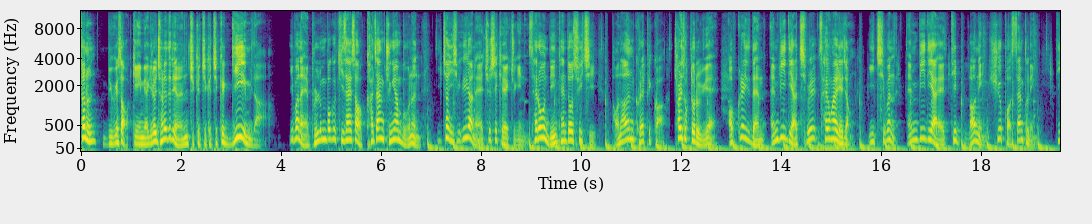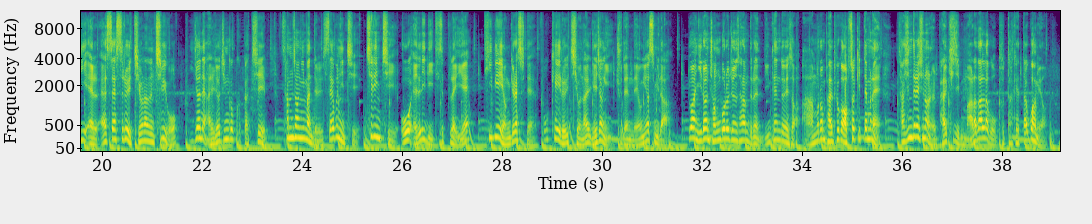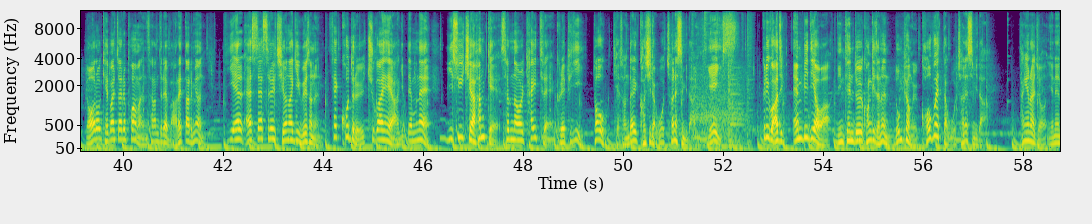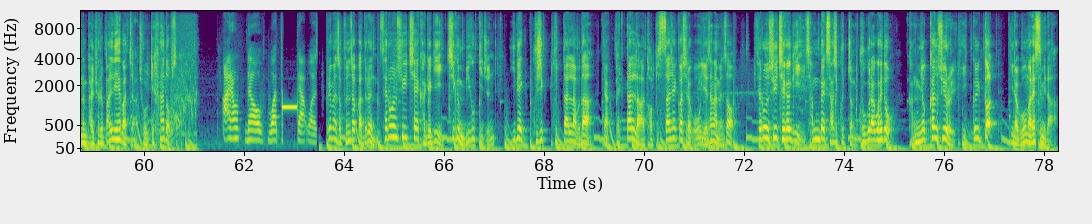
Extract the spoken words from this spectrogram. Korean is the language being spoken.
저는 미국에서 게임 이야기를 전해드리는 치크치크치크 기입니다. 이번에 블룸버그 기사에서 가장 중요한 부분은 2021년에 출시 계획 중인 새로운 닌텐도 스위치 더 나은 그래픽과 처리 속도를 위해 업그레이드된 엔비디아 칩을 사용할 예정 이 칩은 엔비디아의 deep learning super sampling DLSS를 지원하는 칩이고 이전에 알려진 것과 같이 삼성이 만들 7인치, 7인치 OLED 디스플레이에 TV에 연결했을 때 4K를 지원할 예정이 주된 내용이었습니다. 또한 이런 정보를 준 사람들은 닌텐도에서 아무런 발표가 없었기 때문에 자신들의 신원을 밝히지 말아달라고 부탁했다고 하며 여러 개발자를 포함한 사람들의 말에 따르면 DLSS를 지원하기 위해서는 새 코드를 추가해야 하기 때문에 이 스위치와 함께 새로 나올 타이틀의 그래픽이 더욱 개선될 것이라고 전했습니다. 예이스! 그리고 아직 엔비디아와 닌텐도의 관계자는 논평을 거부했다고 전했습니다. 당연하죠. 얘네는 발표를 빨리 해봤자 좋을 게 하나도 없어요. I don't know what the that was. 그러면서 분석가들은 새로운 스위치의 가격이 지금 미국 기준 299달러보다 약 100달러 더 비싸질 것이라고 예상하면서 새로운 스위치 가격이 349.99라고 해도 강력한 수요를 이끌 것이라고 말했습니다.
